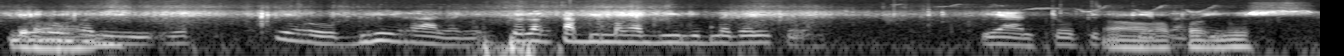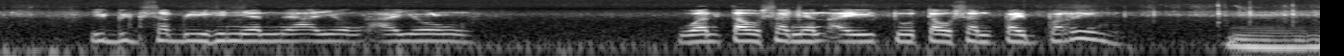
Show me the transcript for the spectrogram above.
Pero maliit. Pero bihira lang. Ito lang tabi mga gilid na ganito. Yan, 250 Ah, kapag-nurse. Ibig sabihin yan na yung, ayong 1,000 yan ay 2,005 pa rin. Hmm.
